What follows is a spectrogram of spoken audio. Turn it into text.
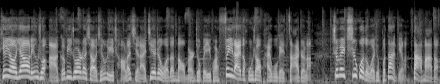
听友幺幺零说啊，隔壁桌的小情侣吵了起来，接着我的脑门就被一块飞来的红烧排骨给砸着了。身为吃货的我就不淡定了，大骂道：“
